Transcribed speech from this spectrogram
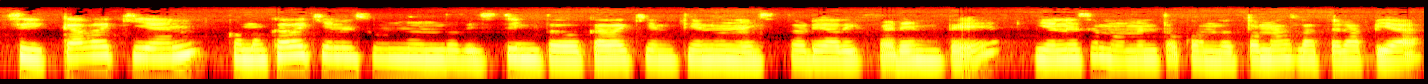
sí, cada quien, como cada quien es un mundo distinto, cada quien tiene una historia diferente y en ese momento cuando tomas la terapia,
